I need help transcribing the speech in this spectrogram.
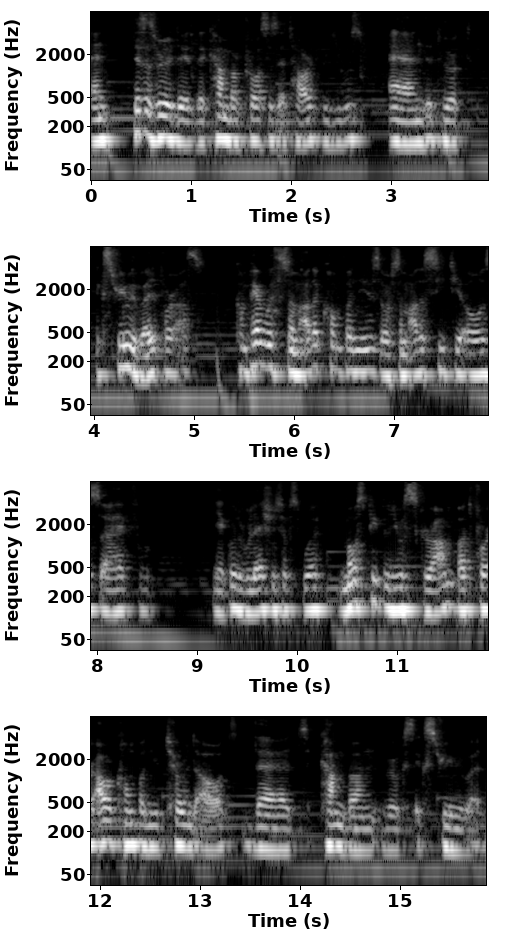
And this is really the, the Kanban process at heart we use. And it worked extremely well for us. Compared with some other companies or some other CTOs I have yeah, good relationships with, most people use Scrum, but for our company, it turned out that Kanban works extremely well.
